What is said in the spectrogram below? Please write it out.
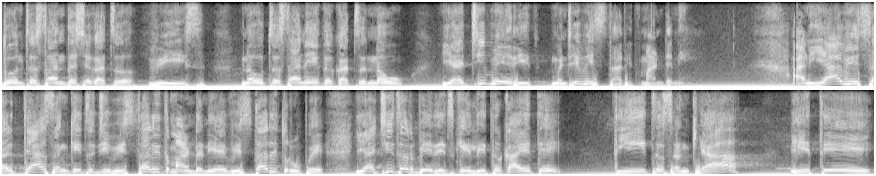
दोनचं स्थान दशकाचं. वीस. नऊचं स्थान एककाचं. नऊ. याची बेरीज म्हणजे विस्तारित मांडणी. आणि या विस्तार त्या संख्येचं जी विस्तारित मांडणी आहे विस्तारित रूप आहे याची जर बेरीज केली तर काय येते? तीच संख्या येते.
